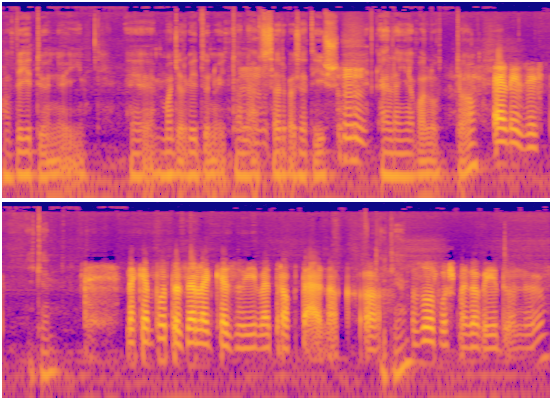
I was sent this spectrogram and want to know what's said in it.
a védőnői, eh, Magyar Védőnői Tanács szervezet is ellenje vallotta. Elnézést. Igen. Nekem pont az ellenkezőjével traktálnak a, Igen. az orvos meg a védőnő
